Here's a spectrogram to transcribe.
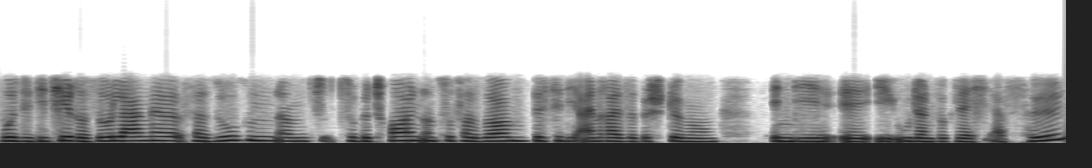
wo sie die Tiere so lange versuchen ähm, zu, zu betreuen und zu versorgen, bis sie die Einreisebestimmung in die äh, EU dann wirklich erfüllen.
